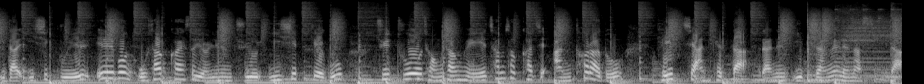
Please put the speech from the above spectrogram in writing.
이달 29일 일본 오사카에서 열리는 주요 20개국 G2호 정상회의에 참석하지 않더라도 개의치 않겠다라는 입장을 내놨습니다.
